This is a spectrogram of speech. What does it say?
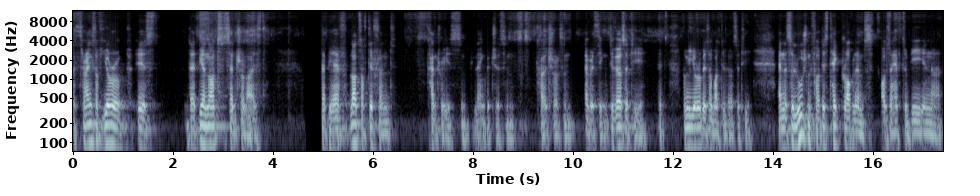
the strength of Europe is that we are not centralized, that we have lots of different countries and languages and cultures and everything, diversity. It, for me, Europe is about diversity. And the solution for these tech problems also have to be, in, a,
